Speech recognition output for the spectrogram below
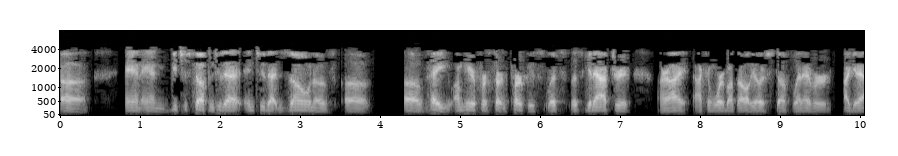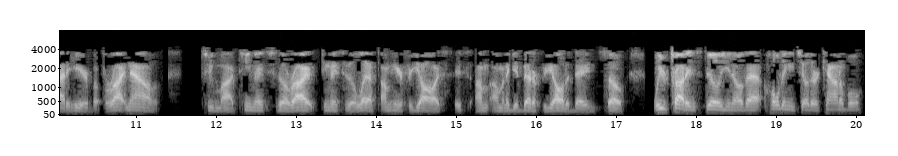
uh, and and get yourself into that into that zone of uh, of hey, I'm here for a certain purpose. Let's let's get after it. All right, I can worry about all the other stuff whenever I get out of here. But for right now, to my teammates to the right, teammates to the left. I'm here for y'all. It's, it's, I'm, I'm going to get better for y'all today. So we've tried to instill, you know, that holding each other accountable,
